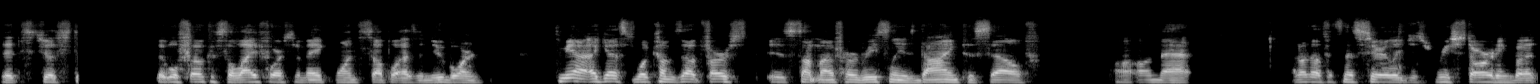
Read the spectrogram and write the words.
It's just that will focus the life force to make one supple as a newborn. To me, I guess what comes up first is something I've heard recently is dying to self uh, on that. I don't know if it's necessarily just restarting, but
